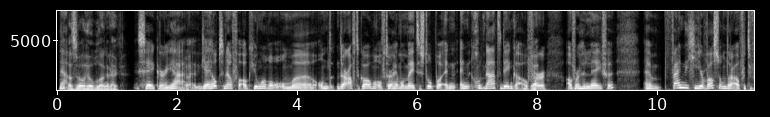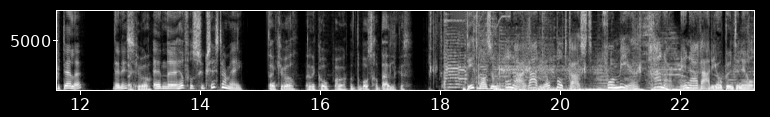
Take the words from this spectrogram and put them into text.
Ja. Dat is wel heel belangrijk. Zeker, ja. Ja. Jij helpt in elk geval ook jongeren om, eh, om eraf te komen of er helemaal mee te stoppen. En, en goed na te denken over, over hun leven. En fijn dat je hier was om daarover te vertellen, Dennis. Dankjewel. En eh, heel veel succes daarmee. Dankjewel. En ik hoop eh, dat de boodschap duidelijk is. Dit was een NH Radio podcast. Voor meer, ga naar nhradio.nl.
